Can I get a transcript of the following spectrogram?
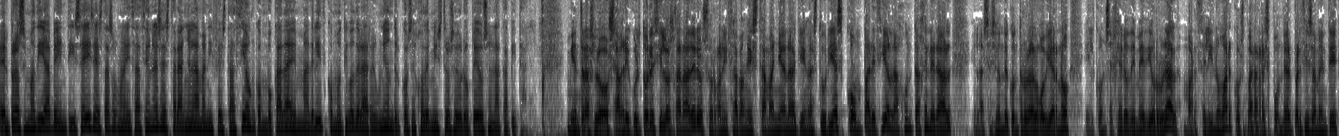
El próximo día 26 estas organizaciones estarán en la manifestación convocada en Madrid con motivo de la reunión del Consejo de Ministros Europeos en la capital. Mientras los agricultores y los ganaderos organizaban esta mañana aquí en Asturias, comparecía en la Junta General en la sesión de control al Gobierno el consejero de Medio Rural, Marcelino Marcos, para responder precisamente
